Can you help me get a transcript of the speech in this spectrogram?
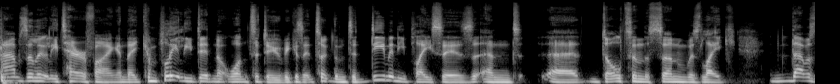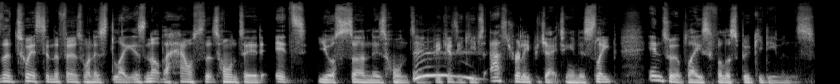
absolutely terrifying, and they completely did not want to do because it took them to demony places. And uh, Dalton, the son, was like, that was the twist in the first one. It's like, it's not the house that's haunted, it's your son is haunted because he keeps astrally projecting in his sleep into a place full of spooky demons.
